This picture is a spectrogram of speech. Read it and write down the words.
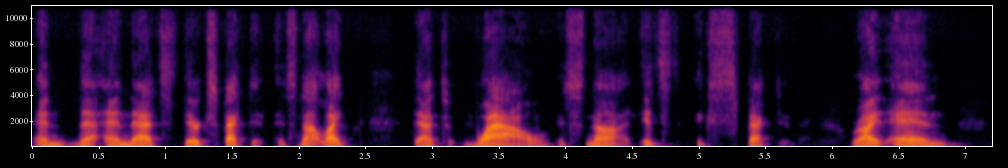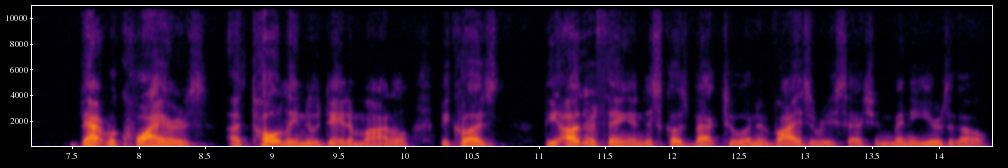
And that, and that's, they're expected. It's not like that's wow. It's not, it's expected. Right. And that requires a totally new data model because the other thing, and this goes back to an advisory session many years ago,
